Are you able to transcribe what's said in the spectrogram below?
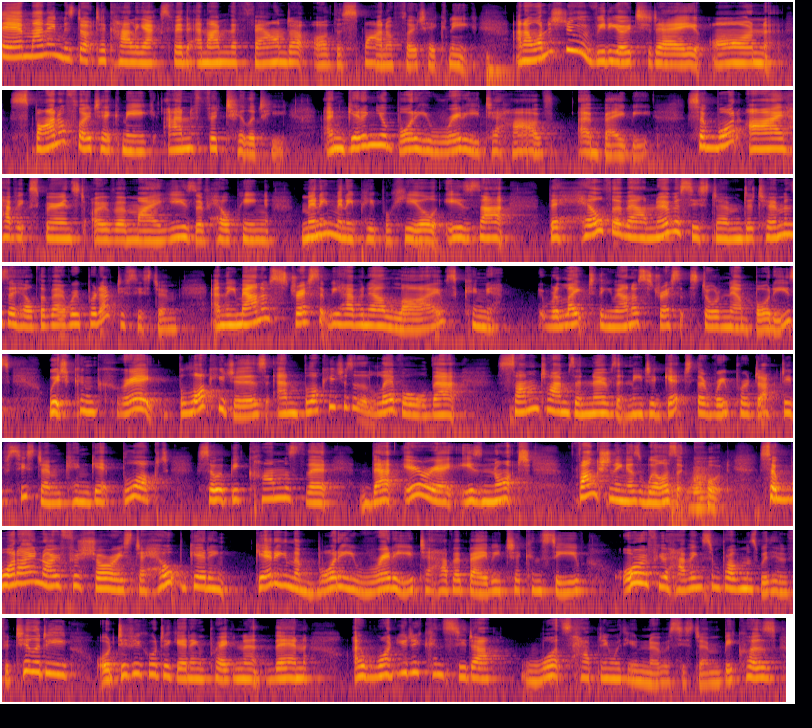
there, my name is Dr. Carli Axford and I'm the founder of the Spinal Flow Technique. And I wanted to do a video today on spinal flow technique and fertility and getting your body ready to have a baby. So, what I have experienced over my years of helping many, many people heal is that the health of our nervous system determines the health of our reproductive system. And the amount of stress that we have in our lives can relate to the amount of stress that's stored in our bodies, which can create blockages and blockages at a level that sometimes the nerves that need to get to the reproductive system can get blocked. So it becomes that that area is not functioning as well as it could. So what I know for sure is to help getting getting the body ready to have a baby to conceive or if you're having some problems with infertility or difficulty getting pregnant, then I want you to consider what's happening with your nervous system because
